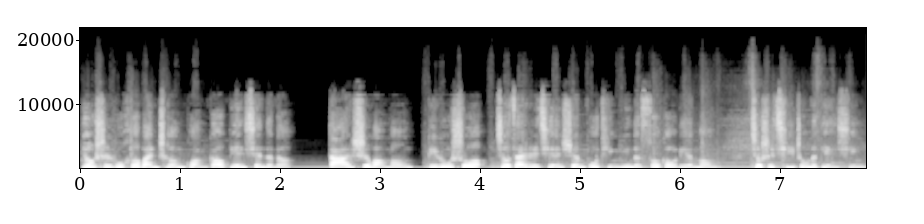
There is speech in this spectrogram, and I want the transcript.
又是如何完成广告变现的呢？答案是网盟。比如说，就在日前宣布停运的搜狗联盟，就是其中的典型。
